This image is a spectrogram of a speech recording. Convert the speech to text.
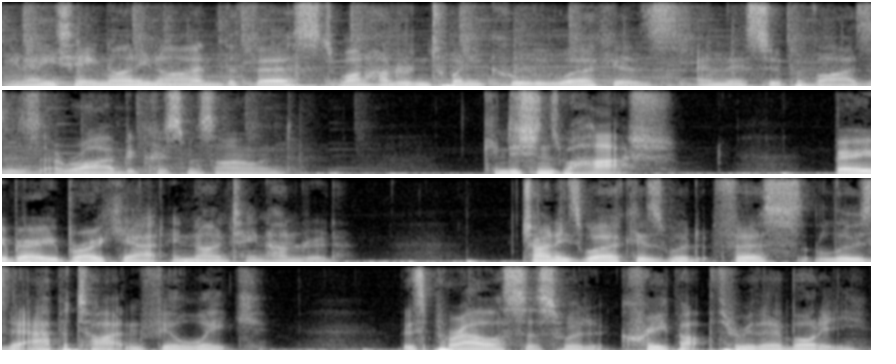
In 1899, the first 120 coolie workers and their supervisors arrived at Christmas Island. Conditions were harsh. Beriberi broke out in 1900. Chinese workers would first lose their appetite and feel weak. This paralysis would creep up through their body.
